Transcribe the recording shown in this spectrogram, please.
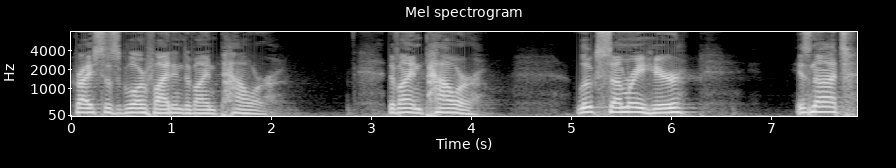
Christ is glorified in divine power. Divine power. Luke's summary here is not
